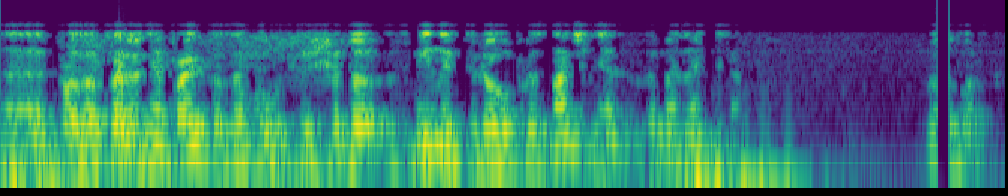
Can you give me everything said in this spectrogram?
е, про затвердження проекту землеустрою щодо зміни цільового призначення земельної ділянки. Будь ласка.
